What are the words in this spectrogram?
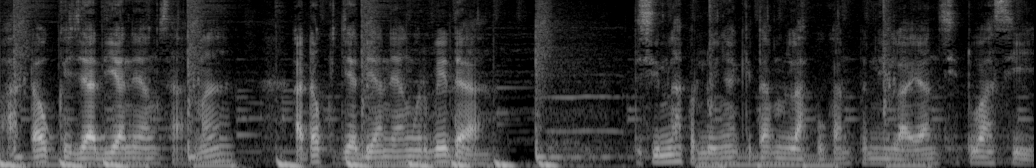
atau kejadian yang sama atau kejadian yang berbeda. Di sinilah perlunya kita melakukan penilaian situasi,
